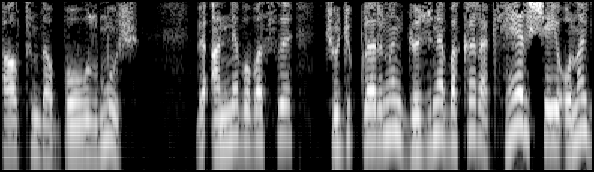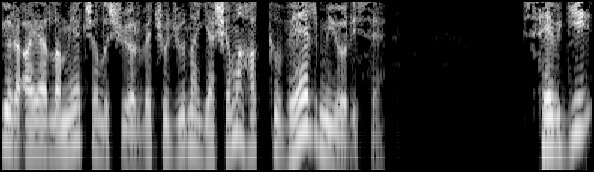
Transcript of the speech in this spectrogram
altında boğulmuş ve anne babası çocuklarının gözüne bakarak her şeyi ona göre ayarlamaya çalışıyor ve çocuğuna yaşama hakkı vermiyor ise, sevgi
